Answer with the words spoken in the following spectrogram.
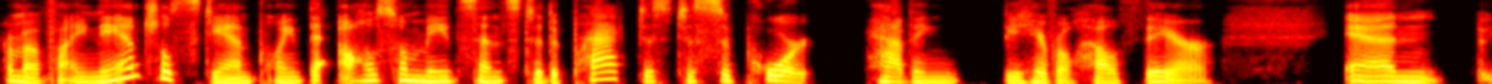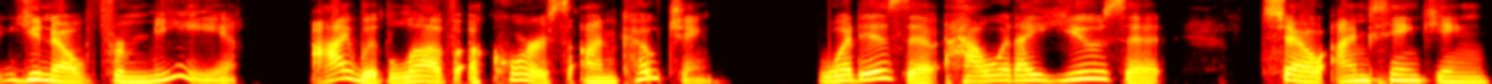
from a financial standpoint, that also made sense to the practice to support having behavioral health there. And, you know, for me, I would love a course on coaching. What is it? How would I use it? So I'm thinking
